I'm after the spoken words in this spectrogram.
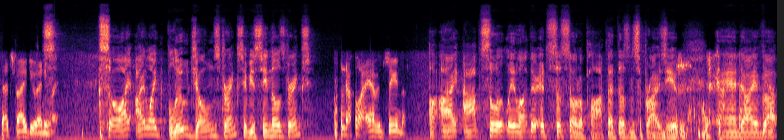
That's what I do anyway. So I, I like Blue Jones drinks. Have you seen those drinks? no, I haven't seen them. I absolutely love. there- It's a soda pop. That doesn't surprise you. And I've uh,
